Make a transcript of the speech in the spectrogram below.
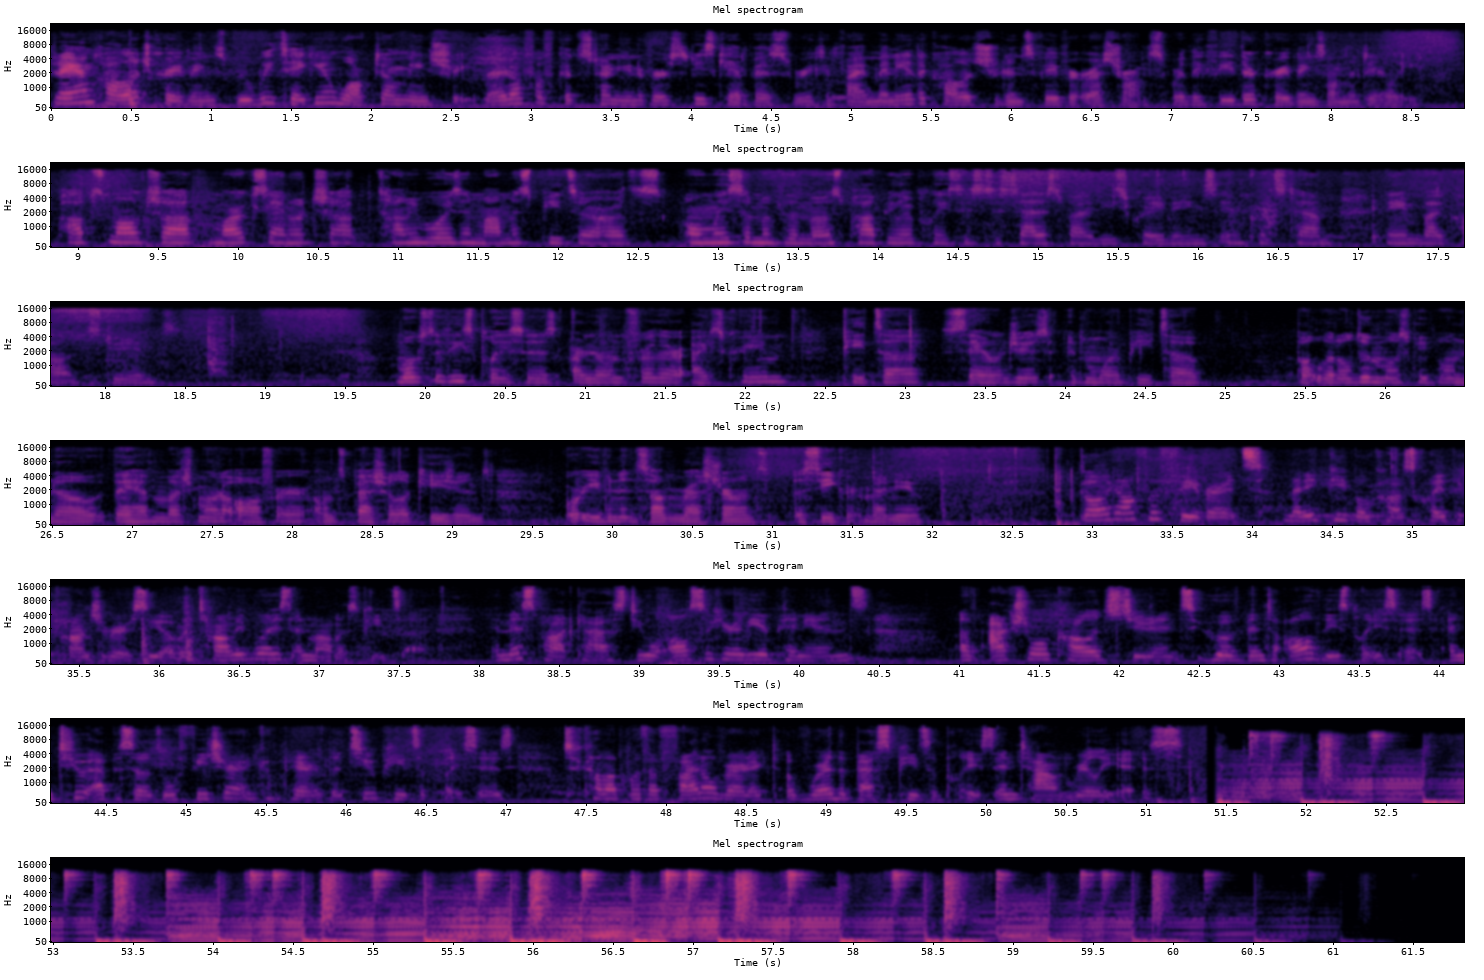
Today on College Cravings, we will be taking a walk down Main Street, right off of Kutztown University's campus, where you can find many of the college students' favorite restaurants, where they feed their cravings on the daily. Pop's Malt Shop, Mark's Sandwich Shop, Tommy Boy's, and Mama's Pizza are only some of the most popular places to satisfy these cravings in Kutztown, named by college students. Most of these places are known for their ice cream, pizza, sandwiches, and more pizza, but little do most people know they have much more to offer on special occasions or even in some restaurants, a secret menu. Going off of favorites, many people caused quite the controversy over Tommy Boy's and Mama's Pizza. In this podcast, you will also hear the opinions of actual college students who have been to all of these places, and two episodes will feature and compare the two pizza places to come up with a final verdict of where the best pizza place in town really is.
